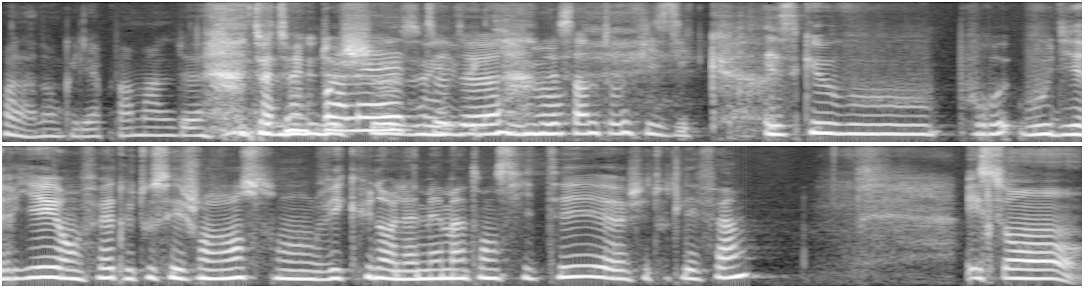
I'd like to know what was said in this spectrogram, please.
Voilà, donc il y a pas mal de, pas mal de choses, de, de symptômes physiques. Est-ce que vous, vous diriez en fait que tous ces changements sont vécus dans la même intensité euh, chez toutes les femmes? Ils sont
